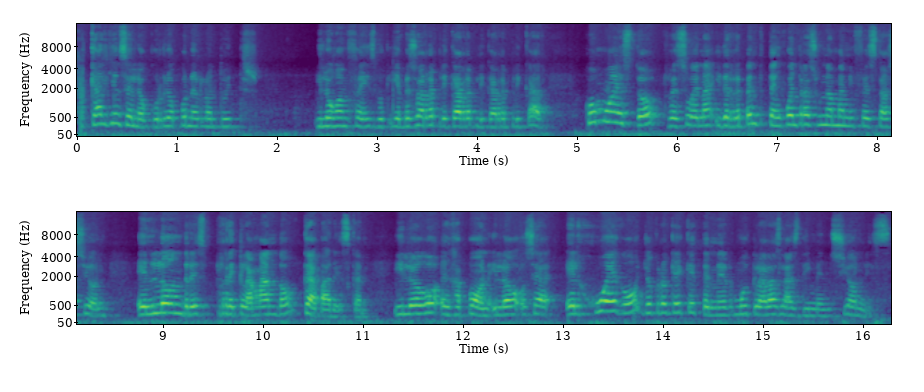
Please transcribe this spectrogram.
A que alguien se le ocurrió ponerlo en Twitter y luego en Facebook y empezó a replicar, replicar, replicar cómo esto resuena y de repente te encuentras una manifestación en Londres reclamando que aparezcan y luego en Japón y luego, o sea, el juego yo creo que hay que tener muy claras las dimensiones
